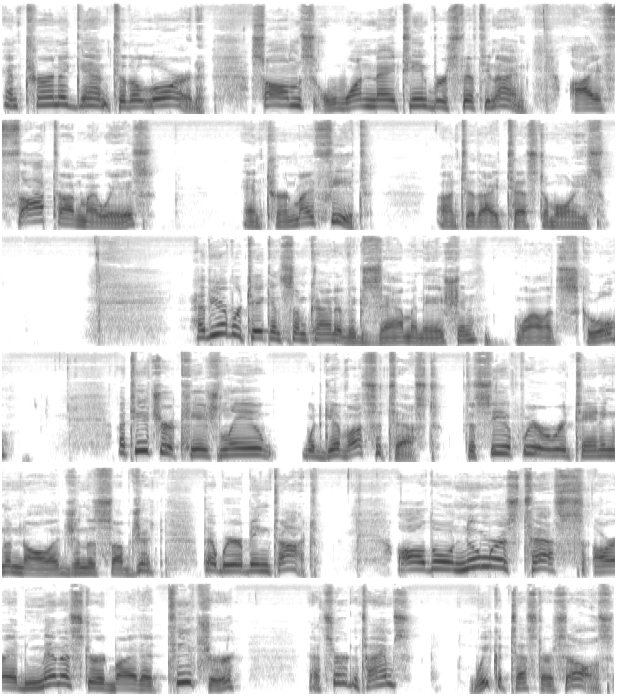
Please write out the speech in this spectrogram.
and turn again to the Lord. Psalms 119, verse 59. I thought on my ways and turned my feet unto thy testimonies. Have you ever taken some kind of examination while at school? A teacher occasionally would give us a test to see if we were retaining the knowledge in the subject that we were being taught. Although numerous tests are administered by the teacher, at certain times we could test ourselves.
